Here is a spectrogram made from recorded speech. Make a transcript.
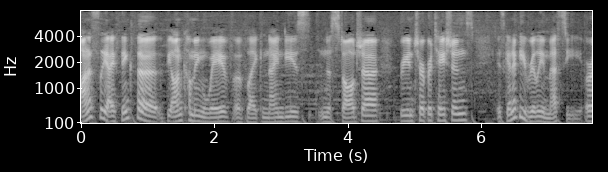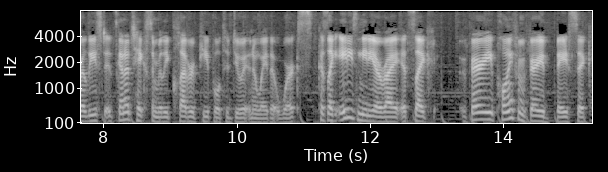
Honestly, I think the the oncoming wave of like 90s nostalgia reinterpretations is gonna be really messy, or at least it's gonna take some really clever people to do it in a way that works. Cause like 80s media, right, it's like very, pulling from very basic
